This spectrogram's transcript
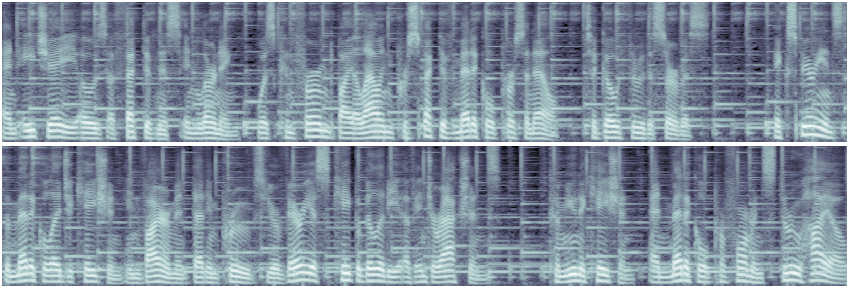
and HAIO's effectiveness in learning was confirmed by allowing prospective medical personnel to go through the service. Experience the medical education environment that improves your various capability of interactions communication, and medical performance through HAIO.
